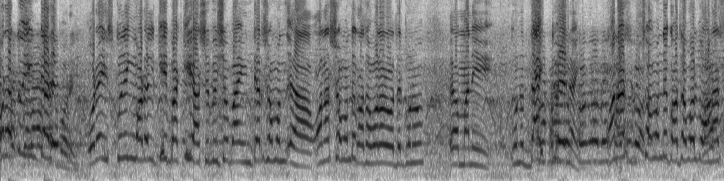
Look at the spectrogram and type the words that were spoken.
ওরা তো ইন্টারে পড়ে। ওরা স্কুলিং মডেল কি বা কি আসে বিষয় বা ইন্টার সম্বন্ধে অনার্স সম্বন্ধে কথা বলার ওদের কোনো মানে কোনো দায়িত্বই নাই। অনার্স সম্বন্ধে কথা বলব অনার্স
